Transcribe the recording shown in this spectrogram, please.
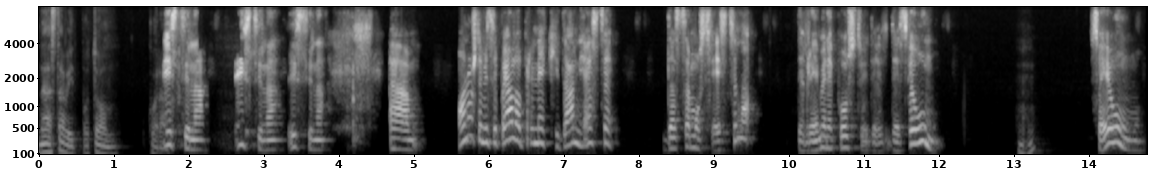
nastaviti po tom koraku. Istina, istina, istina. Um, ono što mi se pojavilo pre neki dan jeste da sam osvestila da vreme ne postoji, da je, da je sve um. Uh Sve je umu,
